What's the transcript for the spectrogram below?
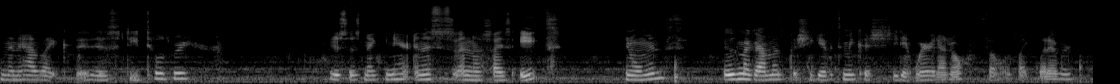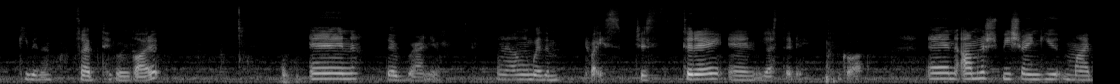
And then it has like, it is detailed right here. It just says Nike in here. And this is in a size 8 in women's. It was my grandma's, but she gave it to me because she didn't wear it at all. So I was like, whatever, keep it then. So I technically got it. And they're brand new. And I only wear them twice. Just today and yesterday go out. And I'm going to be showing you my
